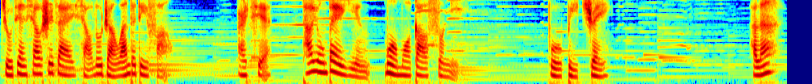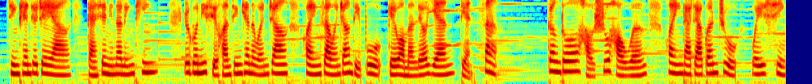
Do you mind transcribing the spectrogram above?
逐渐消失在小路转弯的地方，而且他用背影默默告诉你：不必追。”好了，今天就这样，感谢您的聆听。如果你喜欢今天的文章，欢迎在文章底部给我们留言点赞。更多好书好文，欢迎大家关注微信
